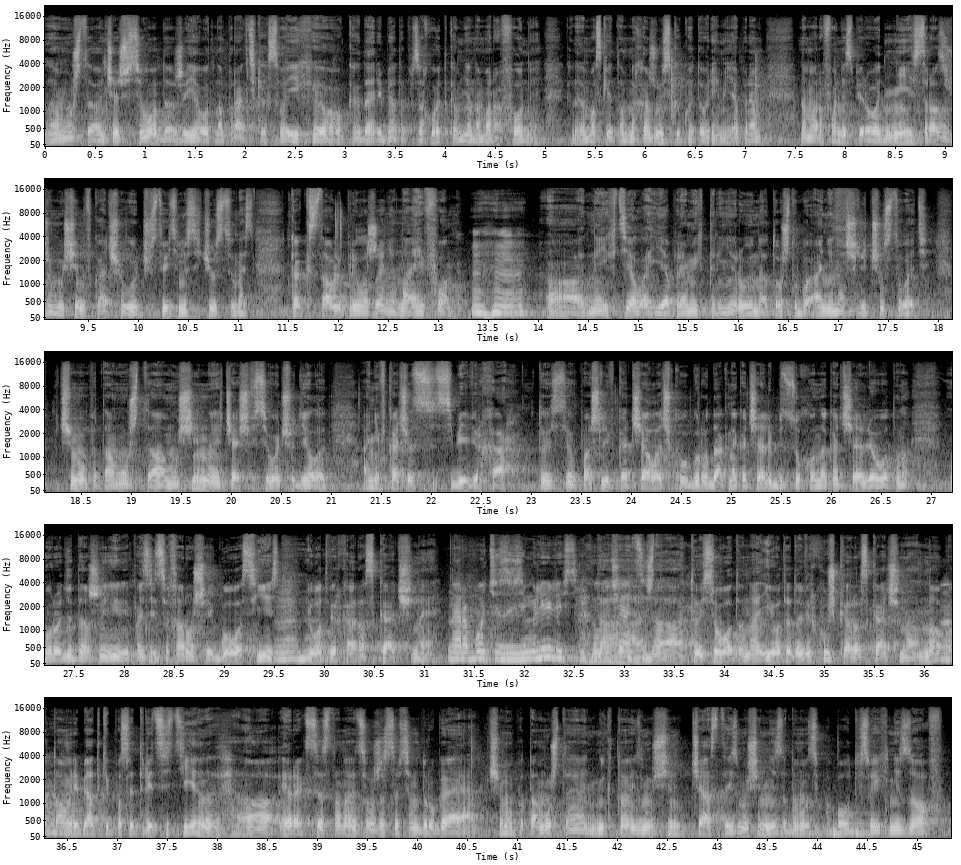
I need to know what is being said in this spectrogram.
Потому что чаще всего даже я вот на практиках своих, э, когда ребята заходят ко мне на марафоны, когда я в Москве там нахожусь какое-то время, я прям на марафоне с первого дней сразу же мужчин вкачиваю чувствительность и чувственность. Как ставлю приложение на iPhone, угу. на их тело, я прям их тренирую на то, чтобы они начали чувствовать. Почему? Потому что мужчины чаще всего что делают? Они вкачивают себе верха. То есть пошли в качалочку, грудак накачали, бицуху накачали, вот она, вроде даже и позиция хорошая, и голос есть. Угу. Вот верха раскачанные. На работе заземлились, и получается, да, что... Да, то есть вот она, и вот эта верхушка раскачана. Но ага. потом, ребятки, после 30 э, эрекция становится уже совсем другая. Почему? Потому что никто из мужчин, часто из мужчин не задумывается по поводу своих низов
